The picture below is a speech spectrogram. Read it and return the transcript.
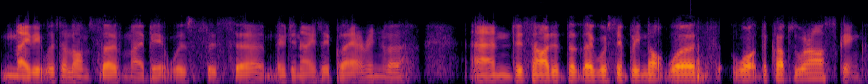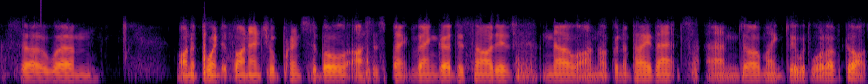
maybe it was Alonso, maybe it was this uh, Udinese player Inler, and decided that they were simply not worth what the clubs were asking. So, um, on a point of financial principle, I suspect Wenger decided, no, I'm not going to pay that, and I'll make do with what I've got.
